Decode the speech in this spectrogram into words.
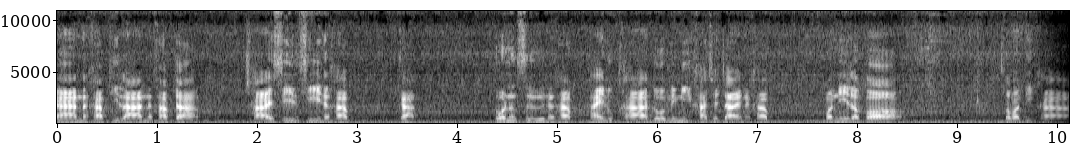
งานนะครับที่ร้านนะครับจะใช้ CNC นะครับ กัดตัวหนังสือนะครับ ให้ลูกค้าโดยไม่มีค่าใช้จ่ายนะครับ วันนี้เราก็สวัสดีครับ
